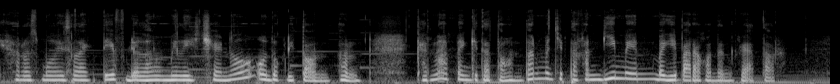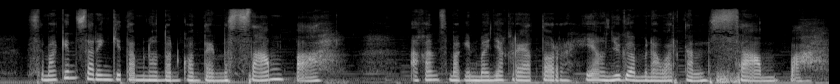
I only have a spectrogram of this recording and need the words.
Harus mulai selektif dalam memilih channel untuk ditonton. Karena apa yang kita tonton menciptakan demand bagi para konten kreator. Semakin sering kita menonton konten sampah, akan semakin banyak kreator yang juga menawarkan sampah.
